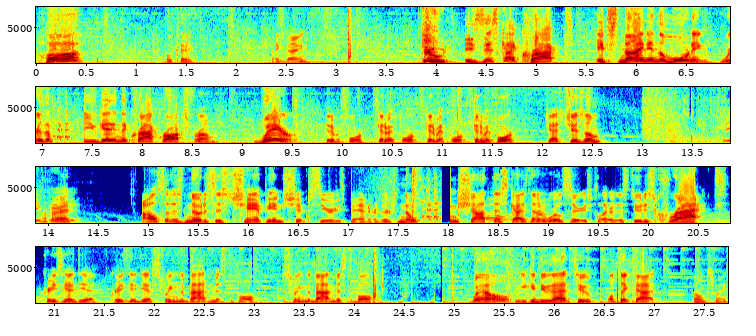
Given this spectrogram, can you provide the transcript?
Huh? Okay. Bang, bang. Dude, is this guy cracked? It's 9 in the morning. Where the are you getting the crack rocks from? Where? Get him at 4. Get him at 4. Get him at 4. Get him at 4. Jazz Chisholm. Alright. I also just noticed his championship series banner. There's no shot this guy's not a World Series player. This dude is cracked. Crazy idea. Crazy idea. Swing the bat, miss the ball. Swing the bat, miss the ball. Well, you can do that too. I'll take that. Don't swing.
